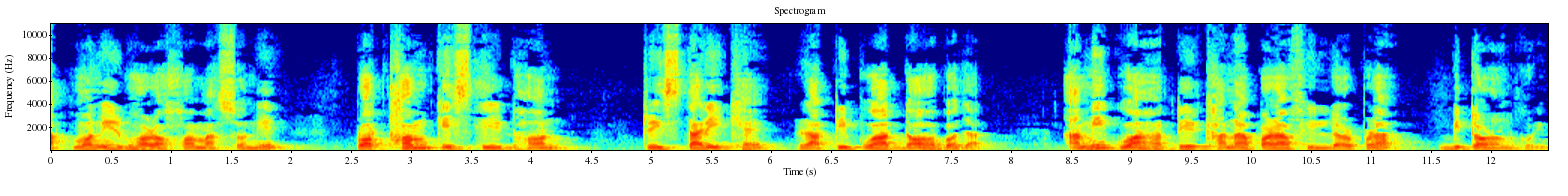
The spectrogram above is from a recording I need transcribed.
আত্মনিৰ্ভৰ অসম আঁচনিৰ প্ৰথম কিস্তিৰ ধন ত্ৰিছ তাৰিখে ৰাতিপুৱা দহ বজাত আমি গুৱাহাটীৰ খানাপাৰা ফিল্ডৰ পৰা বিতৰণ কৰিম।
